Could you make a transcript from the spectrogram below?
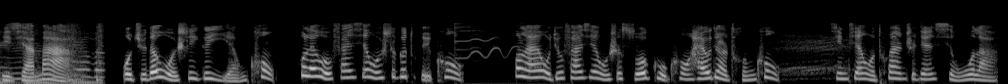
以前吧，我觉得我是一个颜控，后来我发现我是个腿控，后来我就发现我是锁骨控，还有点臀控。今天我突然之间醒悟了。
